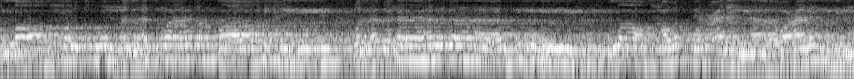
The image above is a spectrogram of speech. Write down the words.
اللهم ارزقهن الأزواج الصالحين. علينا وعليهم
